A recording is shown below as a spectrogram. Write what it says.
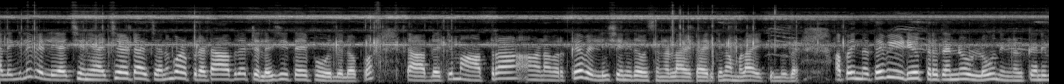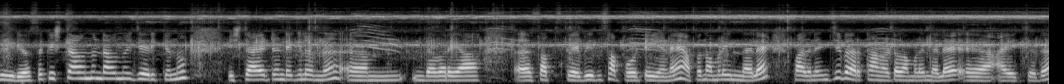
അല്ലെങ്കിൽ വെള്ളിയാഴ്ച ശനിയാഴ്ച ആയിട്ട് അയച്ചാലും കുഴപ്പമില്ല. ടാബ്ലറ്റ് അല്ലേ ചീത്തയായി പോകില്ലല്ലോ അപ്പോൾ ടാബ്ലറ്റ് മാത്രമാണ് അവർക്ക് വെള്ളി ശനി ദിവസങ്ങളിലായിട്ടായിരിക്കും നമ്മൾ അയക്കുന്നത്. അപ്പോൾ ഇന്നത്തെ വീഡിയോ ഇത്ര തന്നെ ഉള്ളൂ. നിങ്ങൾക്ക് എന്റെ വീഡിയോസൊക്കെ ഇഷ്ടമാവുന്നുണ്ടാവും എന്ന് വിചാരിക്കുന്നു. ഇഷ്ടമായിട്ടുണ്ടെങ്കിൽ ഒന്ന് എന്താ പറയുക സബ്സ്ക്രൈബ് ചെയ്ത് സപ്പോർട്ട് ചെയ്യണേ. അപ്പോൾ നമ്മൾ ഇന്നലെ പതിനഞ്ച് പേർക്കാണ് കേട്ടോ നമ്മൾ ഇന്നലെ അയച്ചത്.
